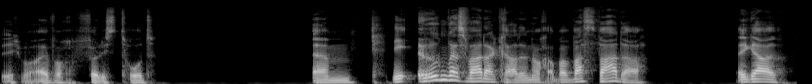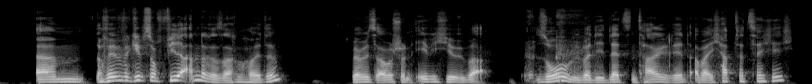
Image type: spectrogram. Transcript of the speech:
ich war einfach völlig tot. Ähm, nee, irgendwas war da gerade noch, aber was war da? Egal. Ähm, auf jeden Fall gibt es noch viele andere Sachen heute. Wir haben jetzt aber schon ewig hier über so über die letzten Tage geredet, aber ich habe tatsächlich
